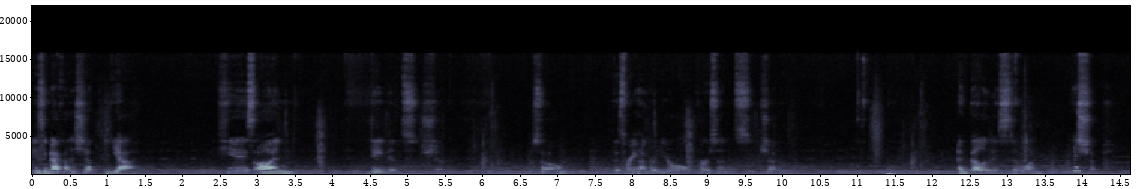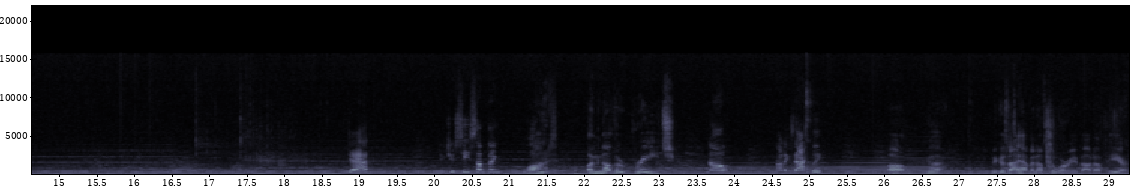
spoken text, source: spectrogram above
Is he back on the ship? Yeah. He's on David's ship. So, the 300 year old person's ship. And Vella is still on his ship. Dad? Did you see something? What? Another breach? No, not exactly. Oh, good. Because I have enough to worry about up here.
